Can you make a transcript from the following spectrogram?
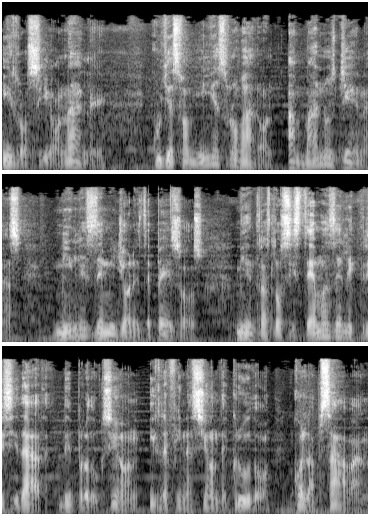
y Rocío Nale, cuyas familias robaron a manos llenas miles de millones de pesos, mientras los sistemas de electricidad, de producción y refinación de crudo colapsaban,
